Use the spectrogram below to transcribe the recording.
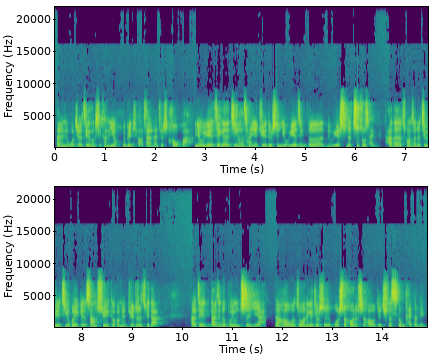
但是我觉得这个东西可能也会被挑战，那就是后话。纽约这个金融产业绝对是纽约整个纽约市的支柱产业，它的创造的就业机会跟上税各方面绝对是最大的，啊，这个大家都不用质疑啊。然后我做那个就是博士后的时候，我就去了斯隆凯特林。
